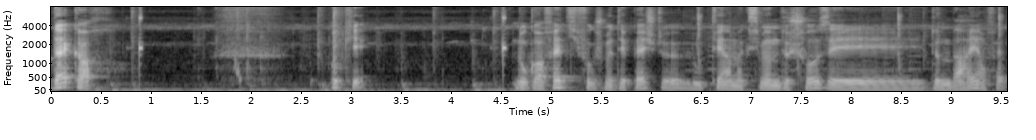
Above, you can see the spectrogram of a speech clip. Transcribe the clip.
D'accord. Ok. Donc en fait, il faut que je me dépêche de looter un maximum de choses et de me barrer en fait.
